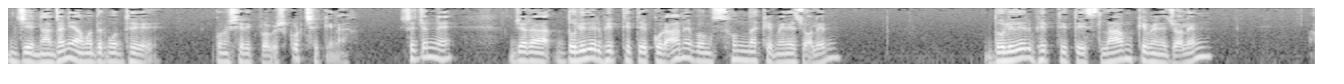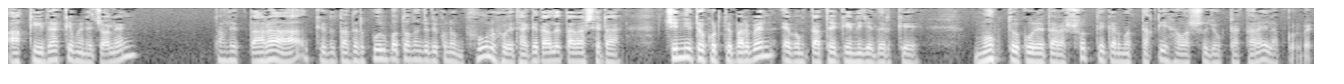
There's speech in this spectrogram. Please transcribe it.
যে, না জানি আমাদের মধ্যে কোন শেরিক প্রবেশ করছে কিনা। সেজন্য যারা দলিলের ভিত্তিতে কোরআন এবং সুন্নাকে মেনে চলেন, দলিলের ভিত্তিতে ইসলামকে মেনে চলেন, আকিদাকে মেনে চলেন, তাহলে তারা কিন্তু তাদের পূর্বতন যদি কোনো ভুল হয়ে থাকে, তাহলে তারা সেটা চিহ্নিত করতে পারবেন এবং তা থেকে নিজেদেরকে মুক্ত করে তারা সত্যিকার মোত্তাকি হওয়ার সুযোগটা তারাই লাভ করবেন।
